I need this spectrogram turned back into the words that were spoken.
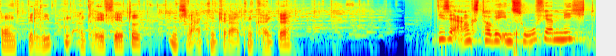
und beliebten Andréviertel ins Wanken geraten könnte? Diese Angst habe ich insofern nicht,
